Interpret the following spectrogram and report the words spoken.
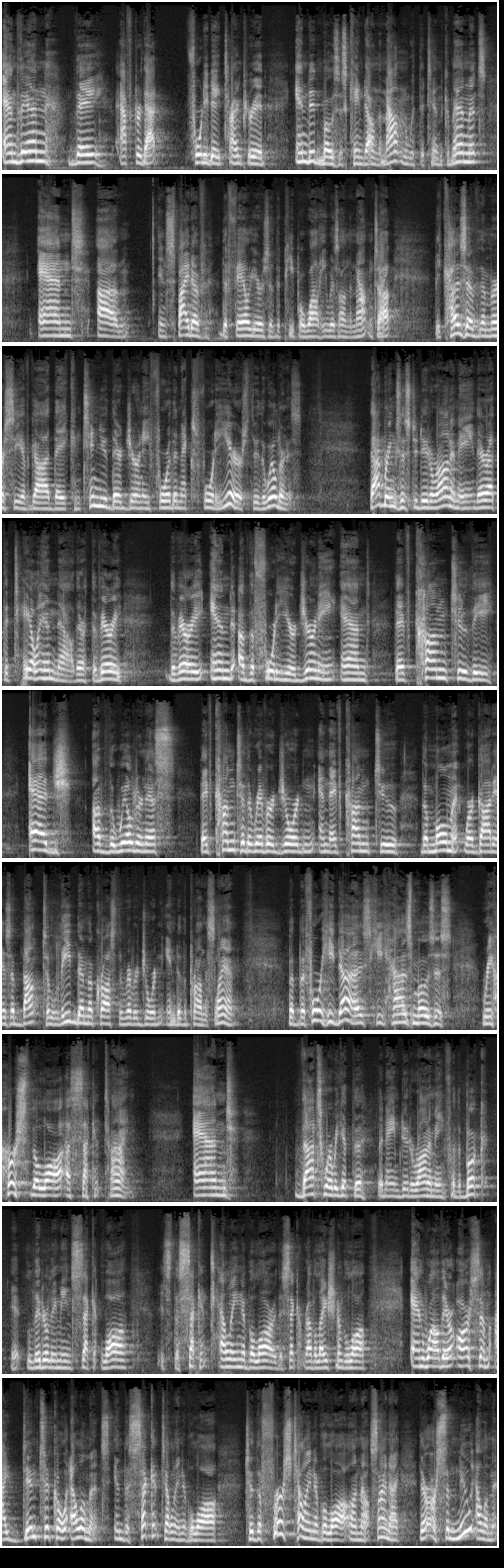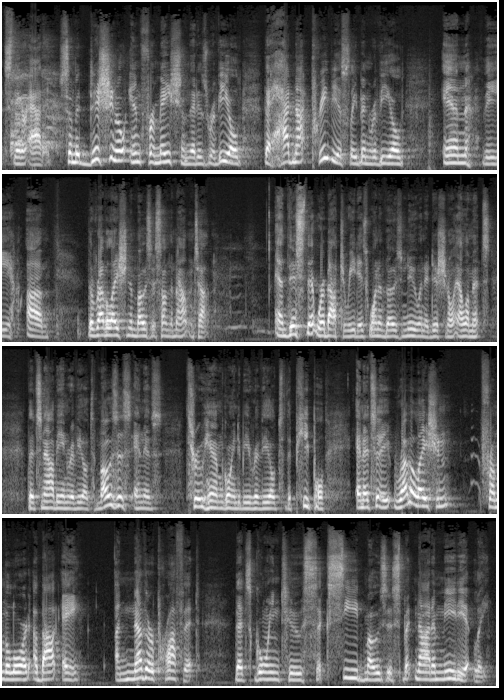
And then they, after that 40 day time period, ended, Moses came down the mountain with the Ten Commandments. And um, in spite of the failures of the people while he was on the mountaintop, because of the mercy of God, they continued their journey for the next 40 years through the wilderness. That brings us to Deuteronomy. They're at the tail end now. They're at the very, the very end of the 40 year journey, and they've come to the edge of the wilderness. They've come to the river Jordan, and they've come to the moment where God is about to lead them across the river Jordan into the promised land. But before he does, he has Moses rehearse the law a second time. And that's where we get the, the name Deuteronomy for the book. It literally means second law. It's the second telling of the law or the second revelation of the law. And while there are some identical elements in the second telling of the law to the first telling of the law on Mount Sinai, there are some new elements that are added, some additional information that is revealed that had not previously been revealed in the, um, the revelation of Moses on the mountaintop. And this that we're about to read is one of those new and additional elements that's now being revealed to Moses and is through him going to be revealed to the people. And it's a revelation from the Lord about a another prophet that's going to succeed Moses, but not immediately.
